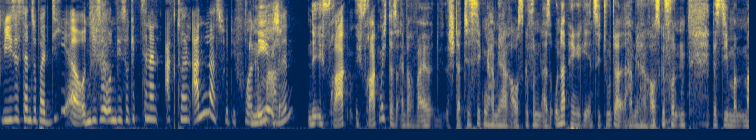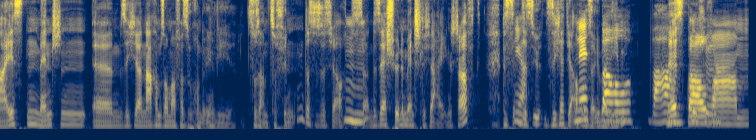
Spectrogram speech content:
wie ist es denn so bei dir? Und wieso, und wieso gibt es denn einen aktuellen Anlass für die Folge, Nee, ich, Marvin? nee, ich frage ich frag mich das einfach, weil Statistiken haben ja herausgefunden, also unabhängige Institute haben ja herausgefunden, dass die meisten Menschen ähm, sich ja nach dem Sommer versuchen, irgendwie zusammenzufinden. Das ist ja auch das ist eine sehr schöne menschliche Eigenschaft. Das, Mhm. Ja. das sichert ja auch unser Überleben. Nestbau, warm, Nestbau, kuscheln. warm,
